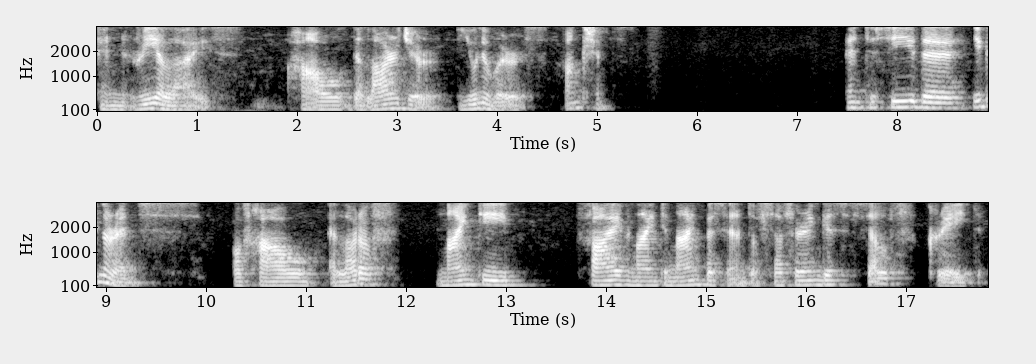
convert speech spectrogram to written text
and realize how the larger universe functions. And to see the ignorance of how a lot of 95 99% of suffering is self-created.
